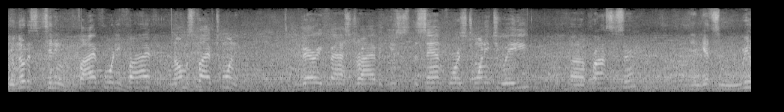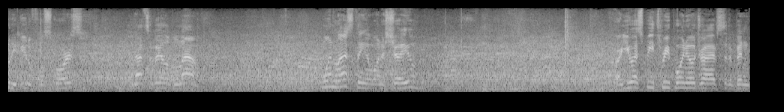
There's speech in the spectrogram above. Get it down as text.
You'll notice it's hitting 545 and almost 520. It's a very fast drive. It uses the SandForce 2280 uh, processor and gets some really beautiful scores. And that's available now. One last thing I want to show you USB 3.0 drives that have been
